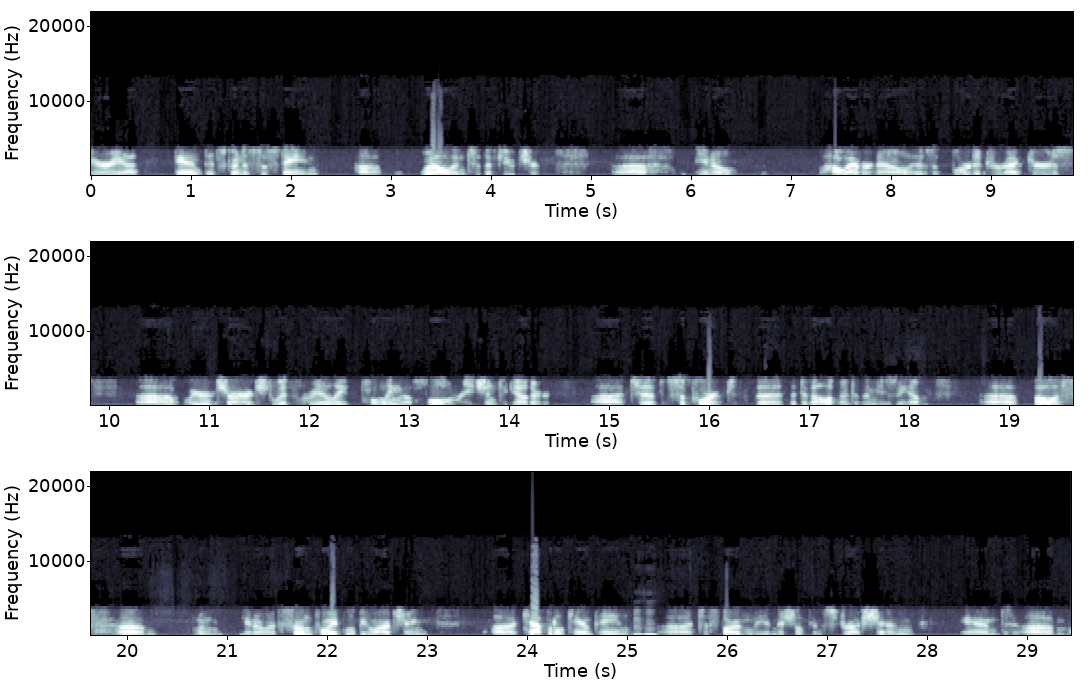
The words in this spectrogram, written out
area, and it's going to sustain uh, well into the future. Uh, you know, however, now as a board of directors, uh, we're charged with really pulling the whole region together uh, to support the, the development of the museum. Uh, both, um, when you know, at some point we'll be launching a capital campaign Mhm. uh, to fund the initial construction and um,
